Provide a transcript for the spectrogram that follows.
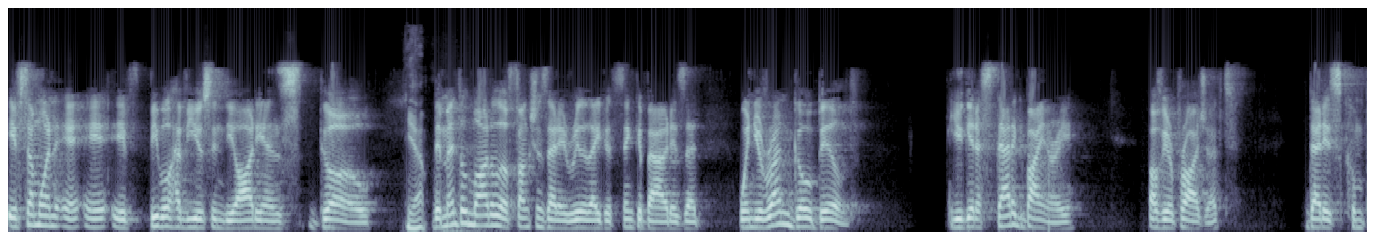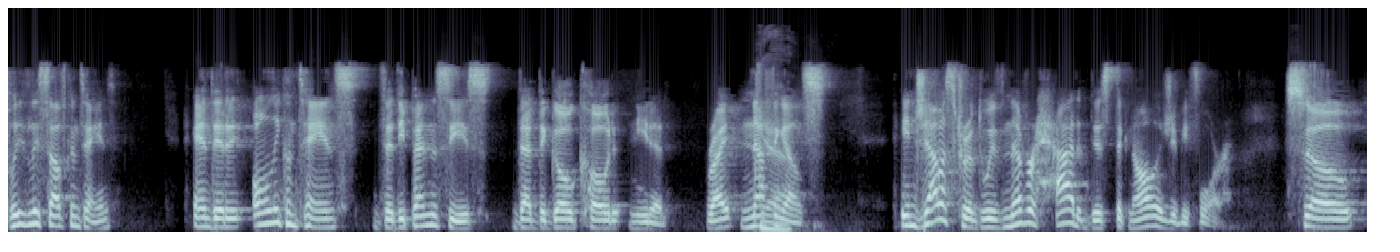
If someone, if people have used in the audience Go, yeah. the mental model of functions that I really like to think about is that when you run Go build, you get a static binary of your project that is completely self-contained and that it only contains the dependencies that the Go code needed, right? Nothing yeah. else. In JavaScript, we've never had this technology before. So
